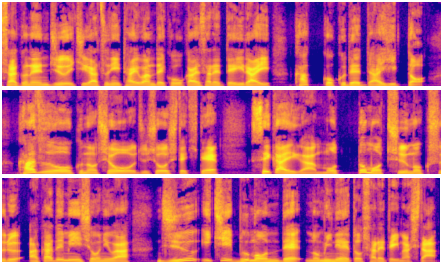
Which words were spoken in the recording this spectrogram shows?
昨年11月に台湾で公開されて以来各国で大ヒット。数多くの賞を受賞してきて世界が最も注目するアカデミー賞には11部門でノミネートされていました。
